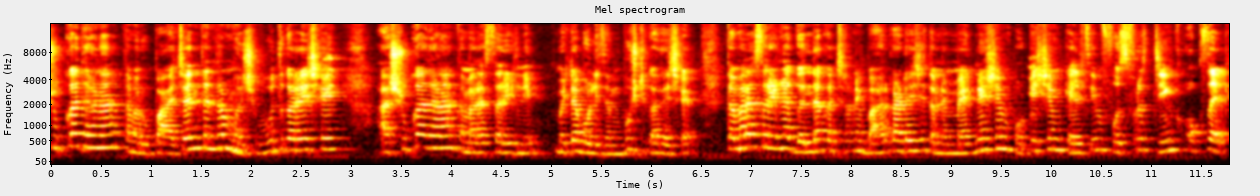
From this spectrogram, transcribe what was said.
સૂકા ધાણા તમારું પાચન તંત્ર મજબૂત કરે છે. આ સૂકા ધાણા તમારા શરીરને મેટાબોલિઝમ બુસ્ટ કરે છે. તમારા શરીરના ગંદા કચરાને બહાર કાઢે છે. તમને magnesium, potassium, calcium, phosphorus, zinc, oxide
